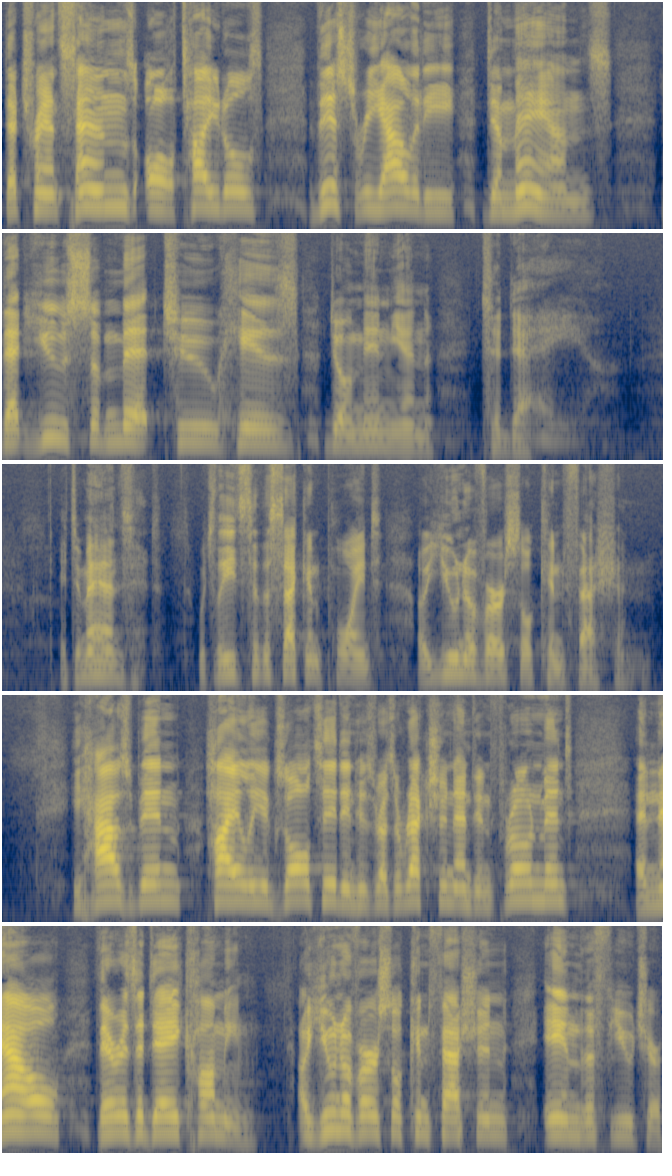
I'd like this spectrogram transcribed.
that transcends all titles. this reality demands that you submit to his dominion today. It demands it, which leads to the second point a universal confession. He has been highly exalted in his resurrection and enthronement, and now there is a day coming, a universal confession in the future.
